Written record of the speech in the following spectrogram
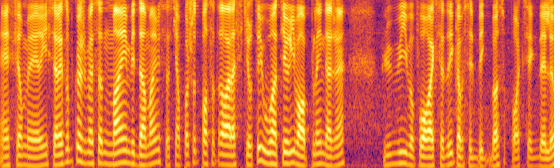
Infirmerie. C'est la raison pourquoi je mets ça de même et de même, c'est parce qu'ils n'ont pas le choix de passer à travers la sécurité ou en théorie, il va y avoir plein d'agents. Lui, il va pouvoir accéder, comme c'est le big boss, il va pouvoir accéder là.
